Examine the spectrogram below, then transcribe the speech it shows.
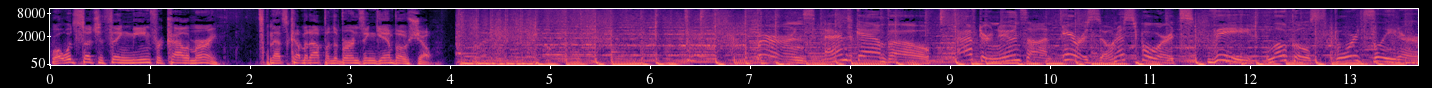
What would such a thing mean for Kyler Murray? That's coming up on the Burns and Gambo show. Burns and Gambo. Afternoons on Arizona Sports, the local sports leader.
